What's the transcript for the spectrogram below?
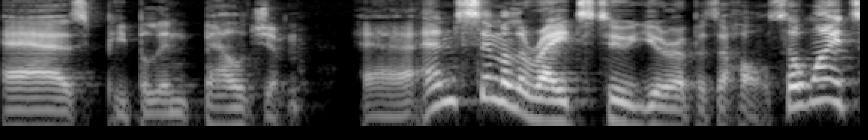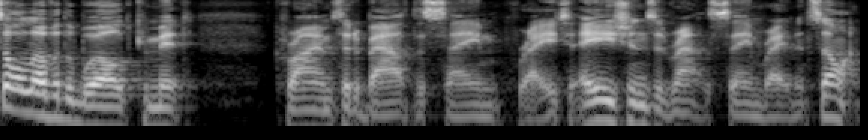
as people in Belgium, uh, and similar rates to Europe as a whole. So, whites all over the world commit crimes at about the same rate, Asians at around the same rate, and so on.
